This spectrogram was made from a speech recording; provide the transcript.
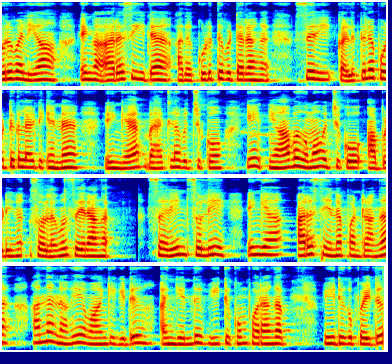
ஒரு வழியாக எங்கள் அரசிகிட்ட அதை கொடுத்து விட்டுறாங்க. சரி கழுத்தில் போட்டுக்கலாட்டி என்ன? இங்கே பேக்கில் வச்சுக்கோ. ஏன் ஞாபகமாக வச்சுக்கோ அப்படின்னு சொல்லவும் செய்கிறாங்க சரின்னு சொல்லி இங்கே அரசு என்ன பண்ணுறாங்க அந்த நகையை வாங்கிக்கிட்டு அங்கேருந்து வீட்டுக்கும் போகிறாங்க வீட்டுக்கு போயிட்டு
